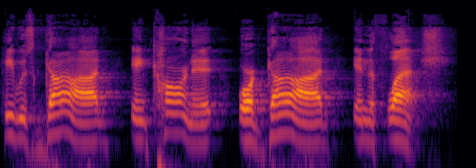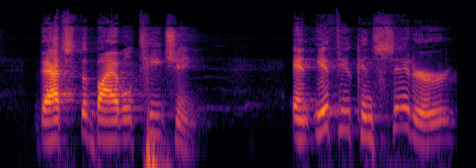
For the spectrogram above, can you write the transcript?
He was God incarnate or God in the flesh. That's the Bible teaching. And if you consider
